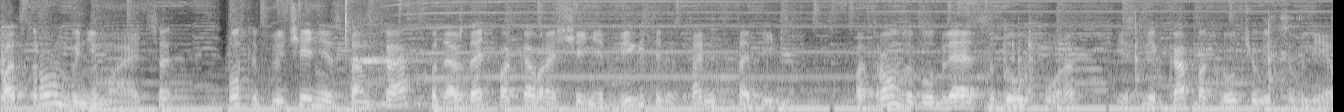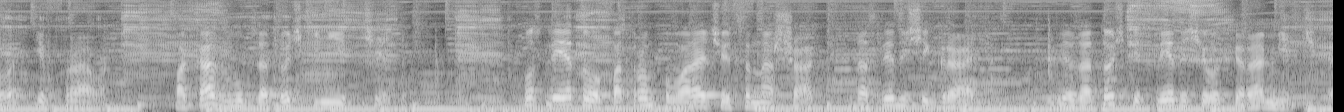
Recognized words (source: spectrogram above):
Патрон вынимается. После включения станка подождать, пока вращение двигателя станет стабильным. Патрон заглубляется до упора и слегка покручивается влево и вправо, пока звук заточки не исчезнет. После этого патрон поворачивается на шаг до следующей грани для заточки следующего пера метчика.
